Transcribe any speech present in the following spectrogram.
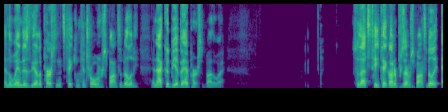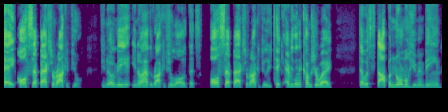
And the wind is the other person that's taking control and responsibility. And that could be a bad person, by the way. So that's T, take 100% responsibility. A, all setbacks are rocket fuel. If you know me, you know I have the rocket fuel law. That's all setbacks are rocket fuel. You take everything that comes your way that would stop a normal human being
